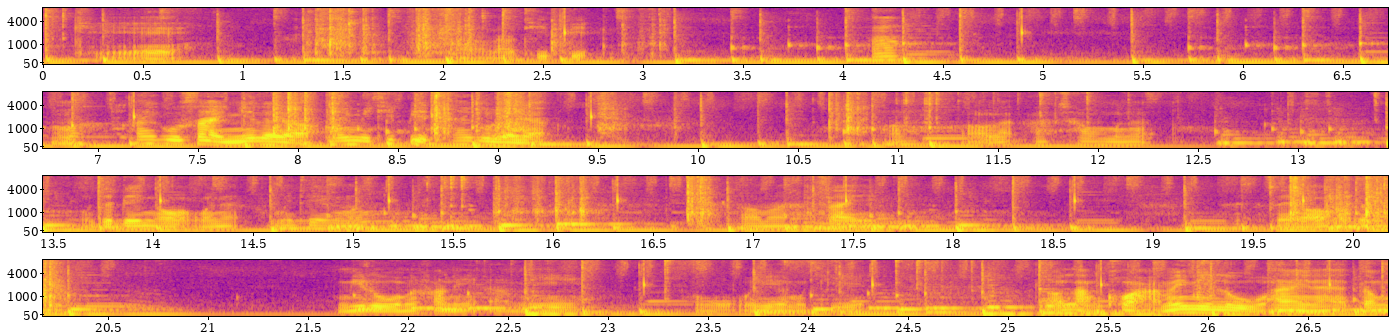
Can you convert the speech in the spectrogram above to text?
โอเคเอาแล้วที่ปิดอ้าให้กูใส่อย่างนี้เลยเหรอ ไม่มีที่ปิดให้กูเลยเนี่ย เอาละอะช่างมึงอะมันจะเด้งออกไหมเนี่ย ไม่เด้งมั้งเอามาใส่ ใส่ล้อกันด้วยมีรูไหมคราวนี้ อะมี หเมื่อกี้ล้อหลังขวาไม่มีรูให้นะฮะต้อง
